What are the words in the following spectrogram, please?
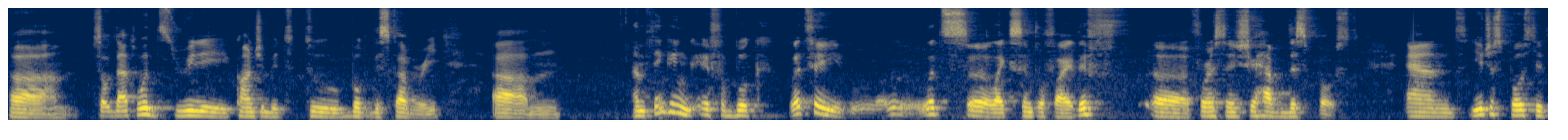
Um, so that would really contribute to book discovery. Um, I'm thinking if a book, let's say, let's uh, like simplify it. If, uh, for instance, you have this post and you just post it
